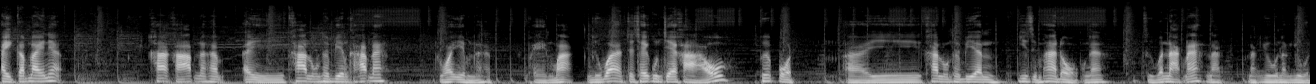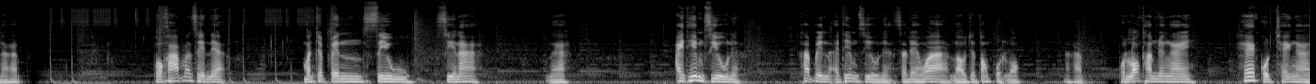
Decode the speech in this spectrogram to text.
ไอ้กำไรเนี่ย ค่าคราฟนะครับ ไอ้ค่าลงทะเบียนคราฟนะร้อยเอ็มนะครับ แพงมาก หรือว่าจะใช้กุญแจขาวเพื่อปลดไอ้ค่าลงทะเบียน 25 ดอกนะถือว่าหนักนะหนักหนักอยู่หนักอยู่นะครับ พอคราฟมันเสร็จเนี่ย มันจะเป็นซิลซีนานะไอเทมซิลเนี่ย ถ้าเป็นไอเทมซิลเนี่ยแสดงว่าเราจะต้องปลดล็อกนะครับปลดล็อกทำยังไง แค่กดใช้งาน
